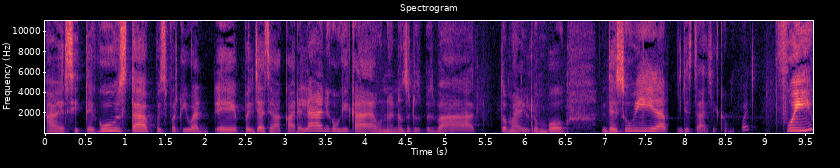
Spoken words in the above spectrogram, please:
a ver si te gusta? Pues porque igual eh, pues ya se va a acabar el año, como que cada uno de nosotros pues va a tomar el rumbo de su vida. Yo estaba así como, bueno. Fui,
